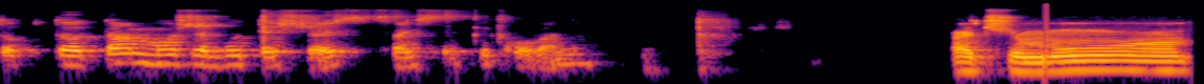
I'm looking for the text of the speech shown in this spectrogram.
Тобто там може бути щось сфальсифіковане. А чому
